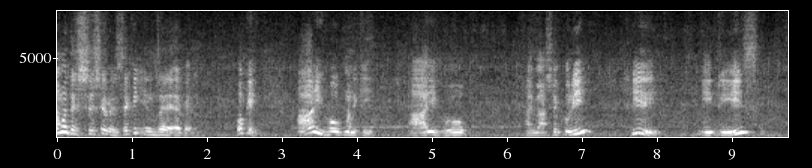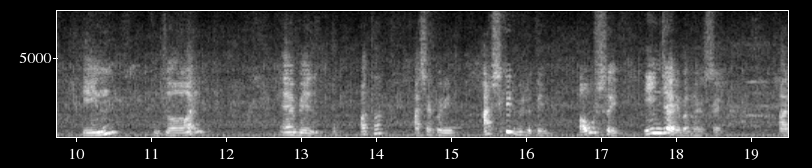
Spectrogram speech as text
আমাদের শেষে রয়েছে কি এনজয়েবল ওকে আই হোপ মানে কি? আই হোপ আমি আশা করি কি? ইট ইজ ইন জয় অ্যাবেল অর্থাৎ আশা করি আজকের ভিডিওতে অবশ্যই এনজয়েবল হয়েছে। আর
